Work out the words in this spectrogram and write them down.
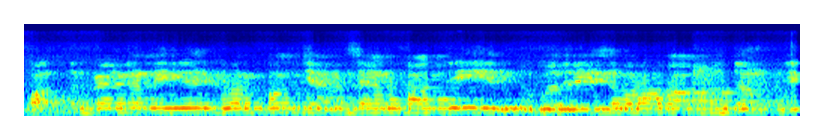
కొత్తపేట నియోజకవర్గం జనసేన పార్టీ ఎందుకు వదిలేసేవరా బాగుంటుంది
